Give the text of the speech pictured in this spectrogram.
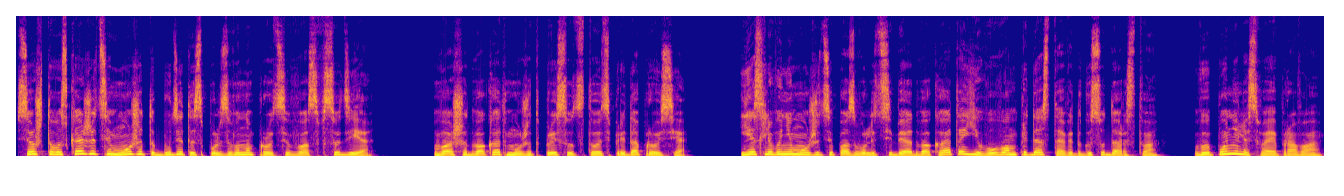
Все, что вы скажете, может и будет использовано против вас в суде. Ваш адвокат может присутствовать при допросе. Если вы не можете позволить себе адвоката, его вам предоставит государство. Вы поняли свои права?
